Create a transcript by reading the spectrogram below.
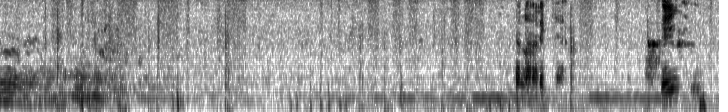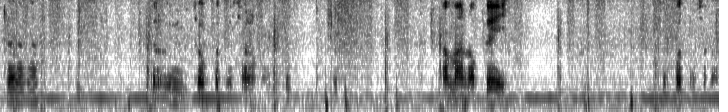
Hmm narik ya. Oke sudah kalau ini copot misalkan aman oke. Cepet misalkan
